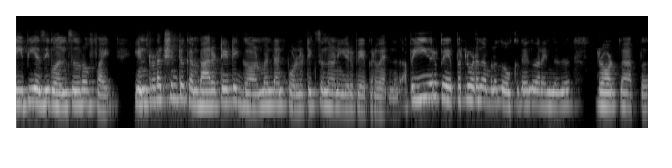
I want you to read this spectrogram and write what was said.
B P S C one zero five introduction to comparative government and politics എന്നാണ് ഈ ഒരു പേപ്പർ വരുന്നത്. അപ്പൊ ഈ ഒരു പേപ്പറിലൂടെ നമ്മൾ നോക്കുന്നതെന്ന് പറയുന്നത് road map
